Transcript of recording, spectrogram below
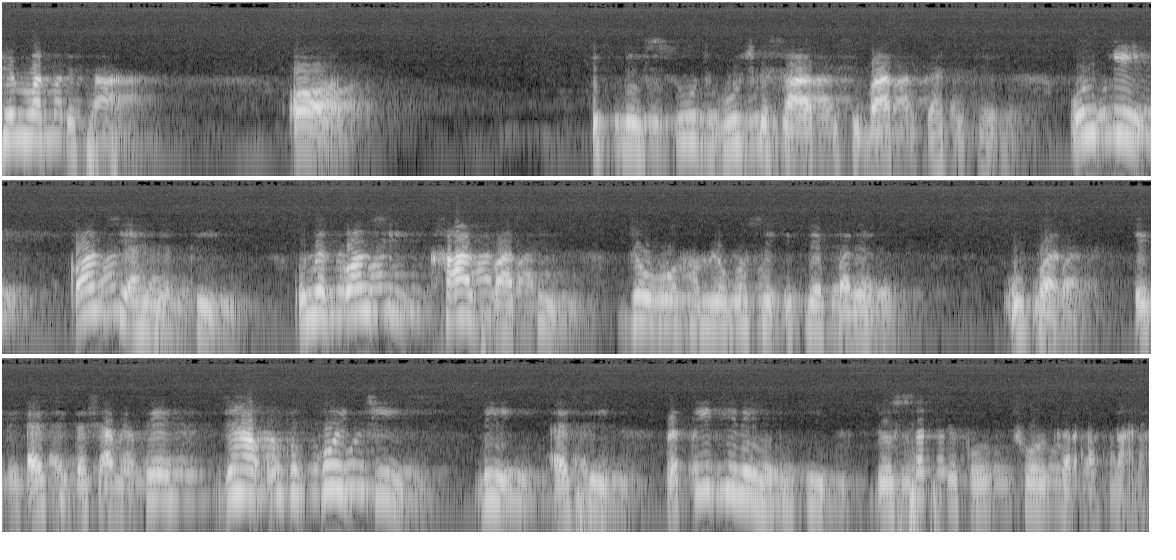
हिम्मत के साथ और इतनी सूझबूझ के साथ किसी बात को कहते थे, उनकी कौन सी अहमियत थी? उनमें कौन सी खास बात थी? जो वो हम लोगों से इतने परे ऊपर एक ऐसी दशा में थे, जहाँ उनको कोई चीज़ भी ऐसी प्रतीत ही नहीं होती थी जो सत्य को छोड़कर अपनाना।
